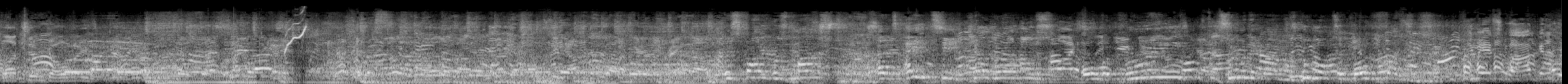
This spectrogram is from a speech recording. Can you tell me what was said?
Watch him go, mate. This fight was matched at 80 kilograms over three two-minute rounds. Good luck to both fighters. You made so I'm gonna you.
